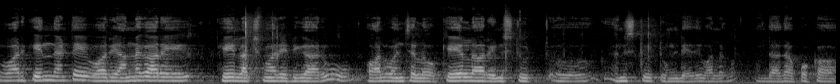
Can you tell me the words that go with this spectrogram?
వారికి ఏంటంటే వారి అన్నగారి కె. లక్ష్మారెడ్డి గారు పాల్వంచలో కేఎల్ఆర్ ఇన్స్టిట్యూట్ ఇన్స్టిట్యూట్ ఉండేది. వాళ్ళకు దాదాపు ఒక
